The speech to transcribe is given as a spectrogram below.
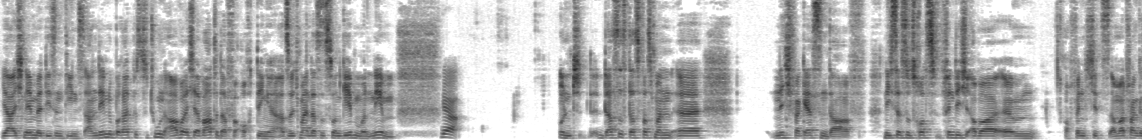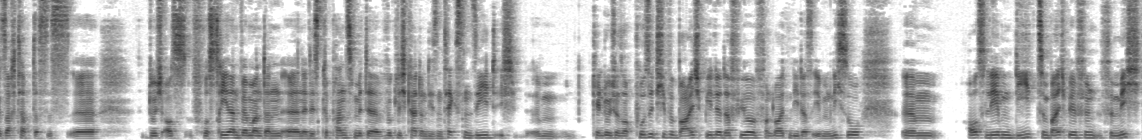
ja, ich nehme diesen Dienst an, den du bereit bist zu tun, aber ich erwarte dafür auch Dinge. Also ich meine, das ist so ein Geben und Nehmen. Ja. Und das ist das, was man äh, nicht vergessen darf. Nichtsdestotrotz finde ich aber, ähm, auch wenn ich jetzt am Anfang gesagt habe, das ist äh, durchaus frustrierend, wenn man dann äh, eine Diskrepanz mit der Wirklichkeit und diesen Texten sieht. Ich ähm, kenne durchaus auch positive Beispiele dafür von Leuten, die das eben nicht so ähm, ausleben, die zum Beispiel für, für mich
